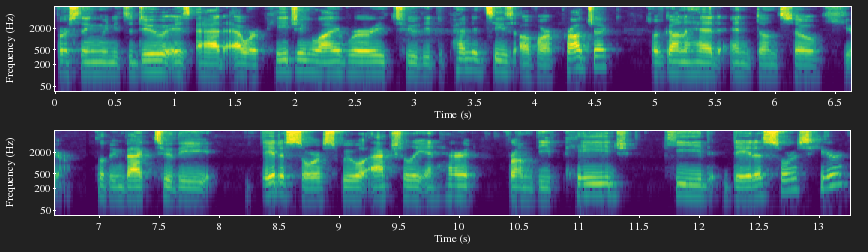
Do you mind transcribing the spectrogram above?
First thing we need to do is add our paging library to the dependencies of our project. So I've gone ahead and done so here. Flipping back to the data source, we will actually inherit from the page keyed data source here,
